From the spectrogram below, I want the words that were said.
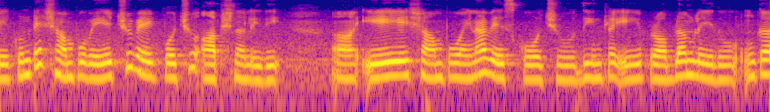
లేకుంటే షాంపూ వేయచ్చు వేయకపోవచ్చు ఆప్షనల్ ఇది. ఏ షాంపూ అయినా వేసుకోవచ్చు. దీంట్లో ఏ ప్రాబ్లం లేదు. ఇంకా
